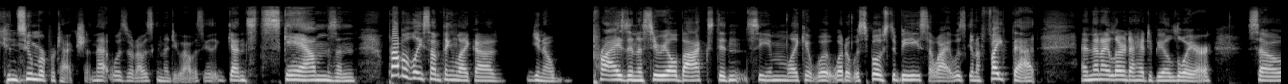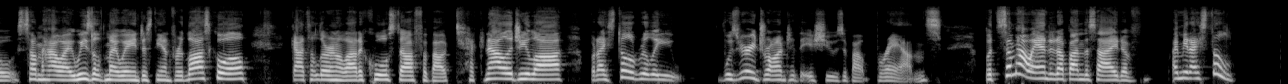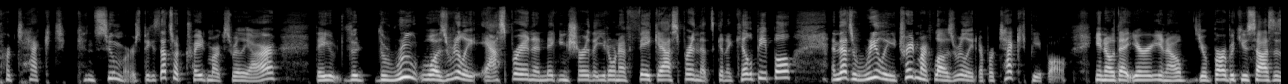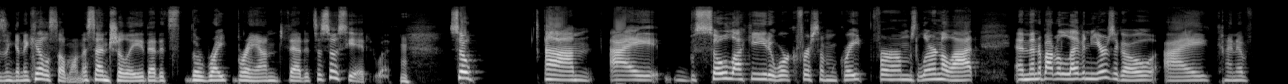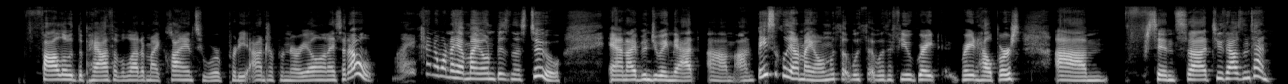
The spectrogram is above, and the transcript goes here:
consumer protection. That was what I was going to do. I was against scams and probably something like a, you know, prize in a cereal box didn't seem like it what it was supposed to be. So I was going to fight that. And then I learned I had to be a lawyer. So somehow I weasled my way into Stanford Law School, got to learn a lot of cool stuff about technology law, but I still really was very drawn to the issues about brands. But somehow I ended up on the side of, I mean, I still protect consumers because that's what trademarks really are. They the the root was really aspirin and making sure that you don't have fake aspirin that's going to kill people. And that's really trademark law is really to protect people. You know that your you know your barbecue sauce isn't going to kill someone essentially that it's the right brand that it's associated with. so um, I was so lucky to work for some great firms, learn a lot. And then about 11 years ago, I kind of followed the path of a lot of my clients who were pretty entrepreneurial. And I said, Oh, I kind of want to have my own business too. And I've been doing that, um, on basically on my own with, with, with a few great, great helpers, um, since, uh, 2010.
